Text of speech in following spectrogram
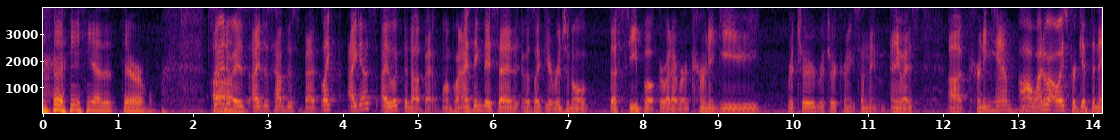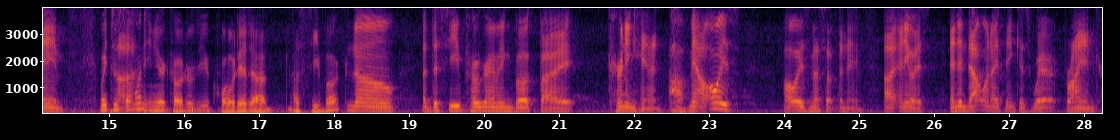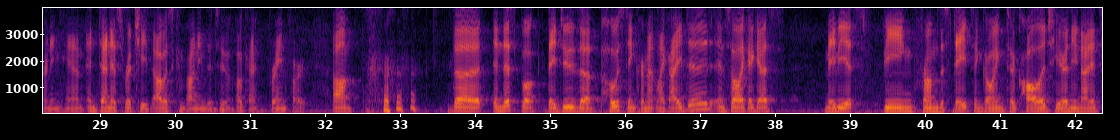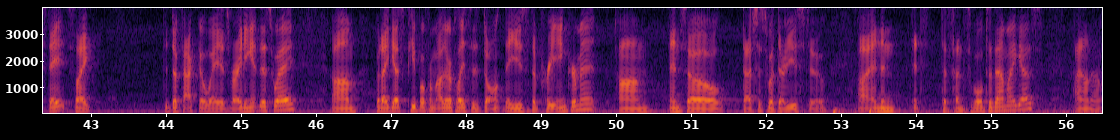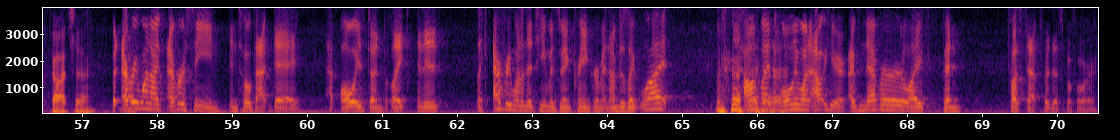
yeah that's terrible So, Um, anyways, I just have this bad. Like, I guess I looked it up at one point. I think they said it was like the original, the C book or whatever. Carnegie, Richard, Richard Carnegie, something. Anyways, uh, Kerningham. Oh, why do I always forget the name? wait so Uh, someone in your code review quoted a, a c book No, uh, the C programming book by Kerningham. Oh man, I always, always mess up the name. Uh, anyways, and in that one, I think is where Brian Kerningham and Dennis Ritchie. I was combining the two. Okay, brain fart. Um, the in this book they do the post increment like I did, and so like I guess maybe it's being from the states and going to college here in the United States, like the de facto way is writing it this way. Um, but I guess people from other places don't. They use the pre increment, um, and so that's just what they're used to, uh, and then it's defensible to them, I guess. I don't know. gotcha But everyone I've ever seen until that day had always done like, and then like everyone on the team was doing pre increment. I'm just like, what? How am I the only one out here? I've never like been fussed at for this before.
